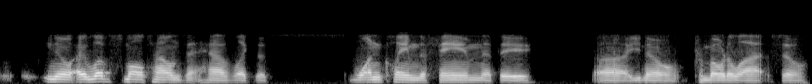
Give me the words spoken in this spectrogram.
You know, I love small towns that have like this one claim to fame that they, uh, you know, promote a lot. So,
